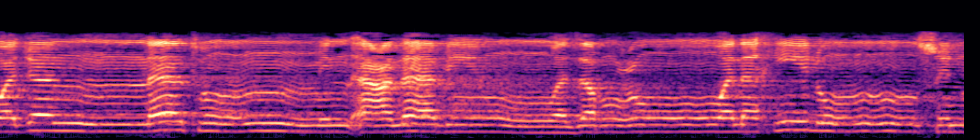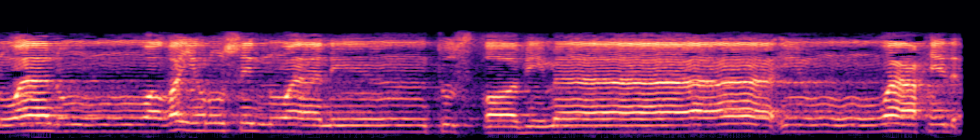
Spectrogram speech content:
وجنات من أعناب وزرع ونخيل صنوان وغير صنوان تسقى بماء واحد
